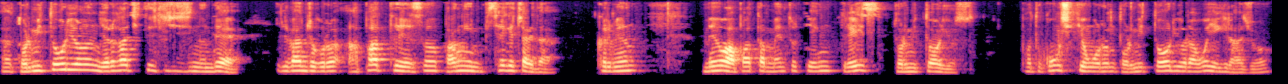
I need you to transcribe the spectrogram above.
아, 도르미토리오는 여러 가지 뜻이 있는데 일반적으로 아파트에서 방이 3개짜리다. 그러면 meu apartamento tem três dormitorios. 보통 공식 용어로는 도르미토리오라고 얘기를 하죠.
